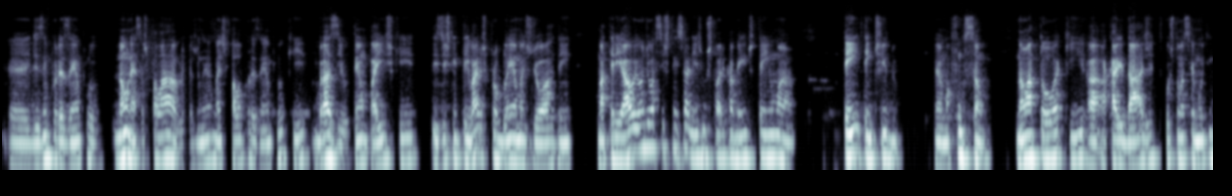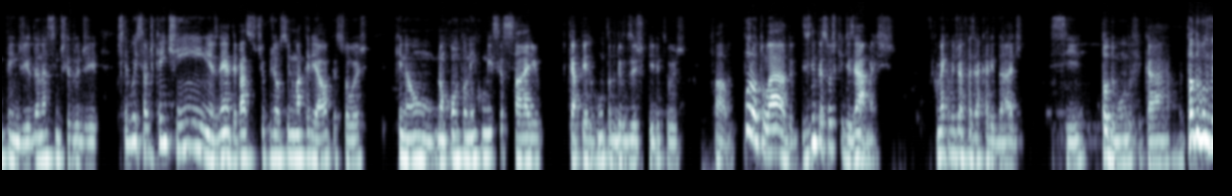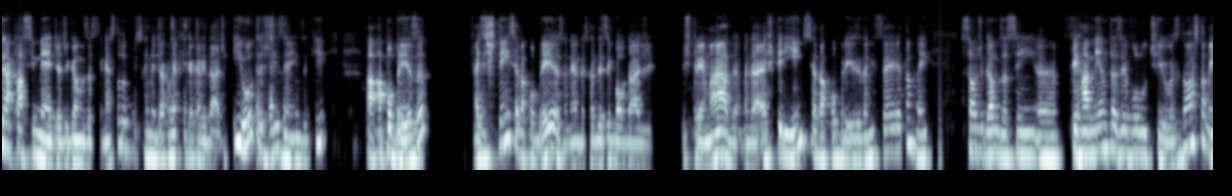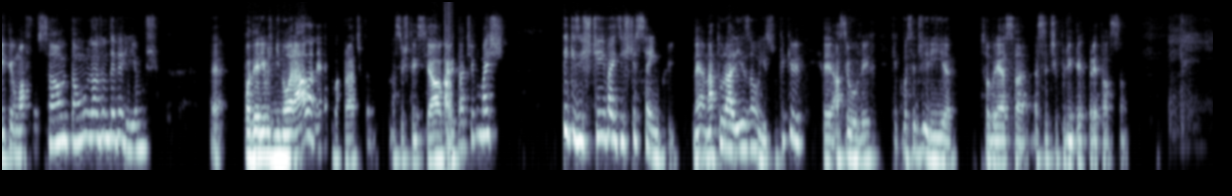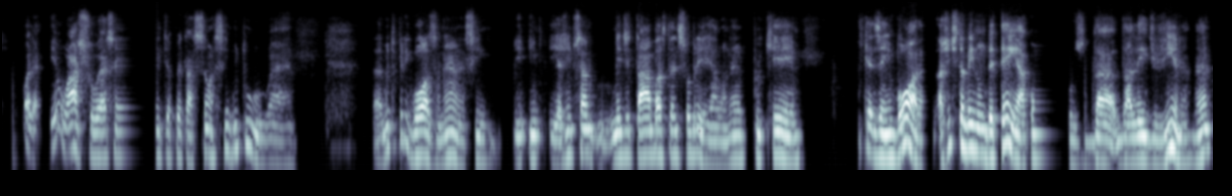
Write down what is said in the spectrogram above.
é, dizem, por exemplo, não nessas palavras, né, mas falam, por exemplo, que o Brasil tem um país que existem tem vários problemas de ordem material e onde o assistencialismo historicamente tem uma tem tem tido né, uma função não à toa que a, a, caridade costuma ser muito entendida no sentido de distribuição de quentinhas, né, vários tipos de auxílio material a pessoas que não, não contam nem com o necessário que a pergunta do Livro dos Espíritos fala. Por outro lado, existem pessoas que dizem, ah, mas como é que a gente vai fazer a caridade se todo mundo ficar... Todo mundo virar classe média, digamos assim, né? Se todo mundo se remediar, como é que fica a caridade? E outras dizem ainda que a, a pobreza a existência da pobreza, né, dessa desigualdade extremada, mas a experiência da pobreza e da miséria também são, digamos assim, uh, ferramentas evolutivas. Então, elas também têm uma função, então nós não deveríamos, é, poderíamos minorá-la, né, pela prática assistencial, caritativa, mas tem que existir e vai existir sempre, né? Naturalizam isso. O que, que é, a seu ver, o que, que você diria sobre essa esse tipo de interpretação? Olha, eu acho essa interpretação assim muito é, é muito perigosa, né? Assim, e, e, e, a gente precisa meditar bastante sobre ela, né? Porque quer dizer, embora a gente também não detenha a da, da lei divina, né?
